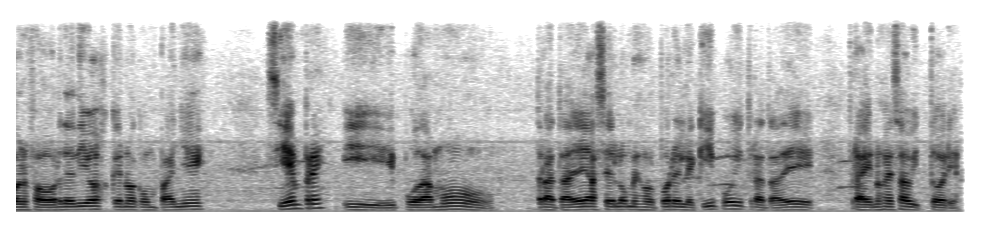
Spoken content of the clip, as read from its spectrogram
con el favor de Dios que nos acompañe siempre y podamos tratar de hacer lo mejor por el equipo y tratar de traernos esa victoria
